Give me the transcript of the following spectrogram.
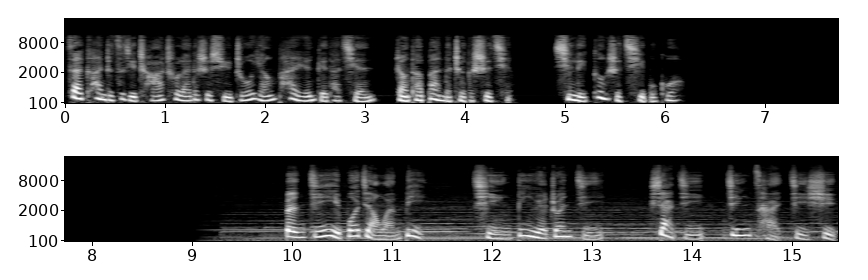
再看着自己查出来的是许卓阳派人给他钱让他办的这个事情，心里更是气不过。本集已播讲完毕，请订阅专辑，下集精彩继续。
